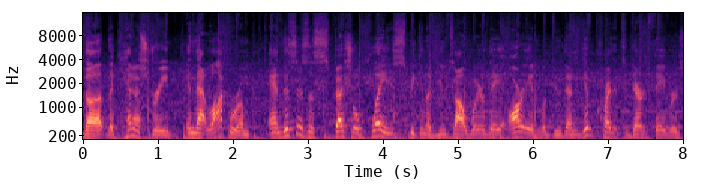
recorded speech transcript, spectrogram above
the, the chemistry in that locker room. And this is a special place, speaking of Utah, where they are able to do that. And give credit to Derrick Favors.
